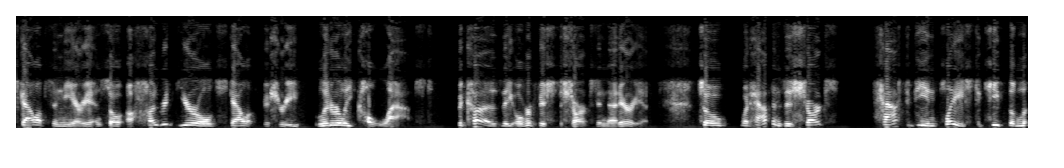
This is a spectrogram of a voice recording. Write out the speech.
scallops in the area, and so a hundred-year-old scallop fishery literally collapsed because they overfished the sharks in that area. So what happens is sharks have to be in place to keep the,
